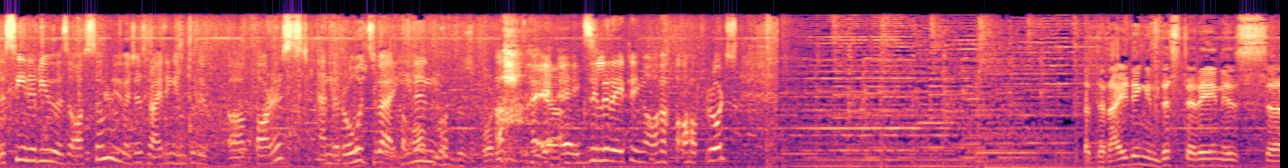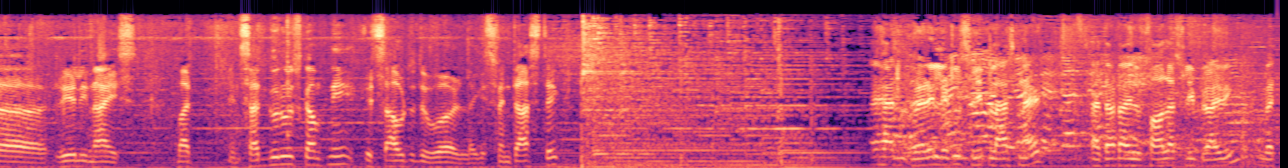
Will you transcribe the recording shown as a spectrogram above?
the scenery was awesome. We were just riding into the uh, forest, and the roads were even uh, exhilarating off roads. The riding in this terrain is uh, really nice, but in Sadhguru's company, it's out of the world. Like it's fantastic. I had very little sleep last night. I thought I'll fall asleep driving, but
